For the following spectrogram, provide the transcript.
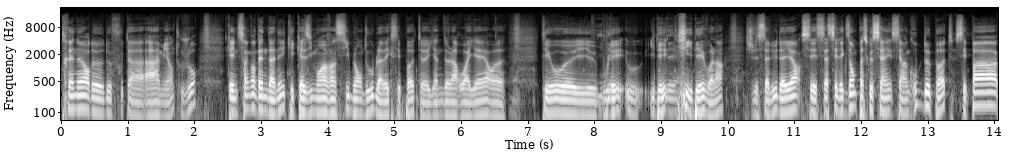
entraîneur de, de foot à, à Amiens toujours, qui a une cinquantaine d'années, qui est quasiment invincible en double avec ses potes euh, Yann Delaroyère, euh, Théo euh, Boulet, ou Idée, Idée, voilà. Je les salue d'ailleurs. C'est c'est assez l'exemple parce que c'est un, groupe de potes. C'est pas,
